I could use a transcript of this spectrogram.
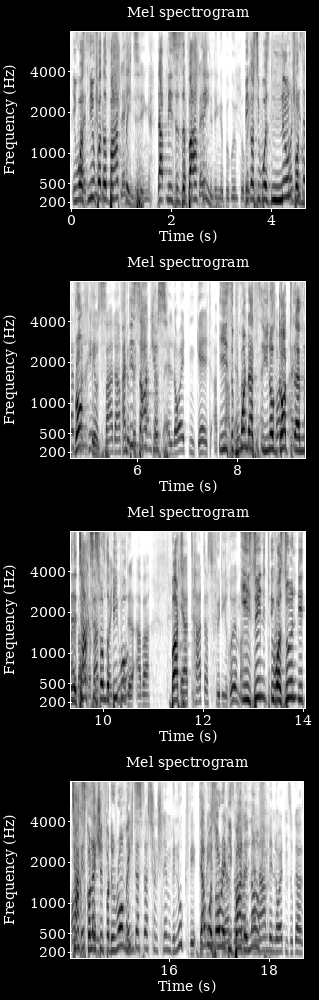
He was new for the bad bad things. That means it's a bad thing. Because he was known for wrong things. And this Zacchaeus is the one that, you know, got um, taxes from the people. But er tat das für die Römer. He, doing, he was doing the tax collection for the Romans. Nicht, dass das schon schlimm genug that was already bad er enough. Er nahm den Leuten sogar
